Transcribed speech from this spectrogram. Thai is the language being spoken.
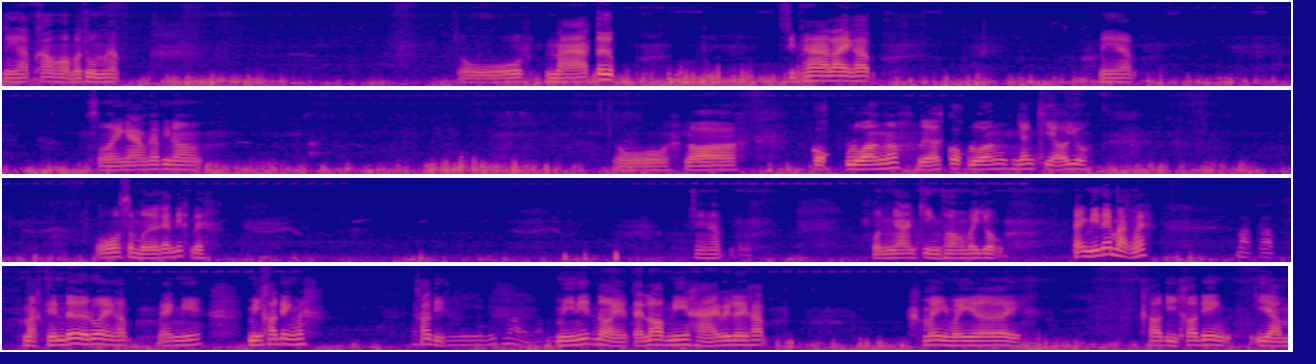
นี่ครับข้าวหอมปทุมครับ โอ้หนาตึบสิบห้าไร่ครับ นี่ครับ สวยงามครับพี่น้อง โอ้รอกกหลวงเนาะเหลือกกหลวงยังเขียวอยู่ โอ้เสมอกันนิดเลยนี่ครับ ผลงานกิ่งทองใบหยกแปลงนี้ได้หมักไหม หมักครับหมักเทนเดอร์ด้วยครับแปลงนี้ มีข้าวเด้งไหม ข้าวดีดมีนิดหน่อยครับมีนิดหน่อย แต่รอบนี้หายไปเลยครับ ไม่มีเลย ข้าวดีข้าวเด้งเอี่ยม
